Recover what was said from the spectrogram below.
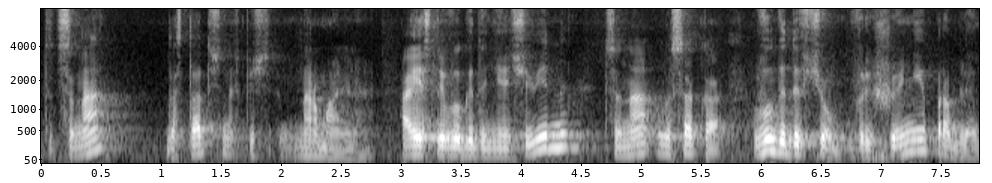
то цена достаточно нормальная. А если выгоды не очевидны, цена высока. Выгоды в чем? В решении проблем.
